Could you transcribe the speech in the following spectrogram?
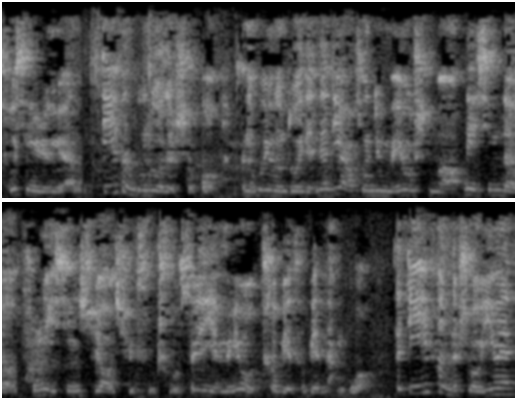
服刑人员。第一份工作的时候可能会用的多一点，但第二份就没有什么内心的同理心需要去付出，所以也没有特别特别难过。在第一份的时候，因为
